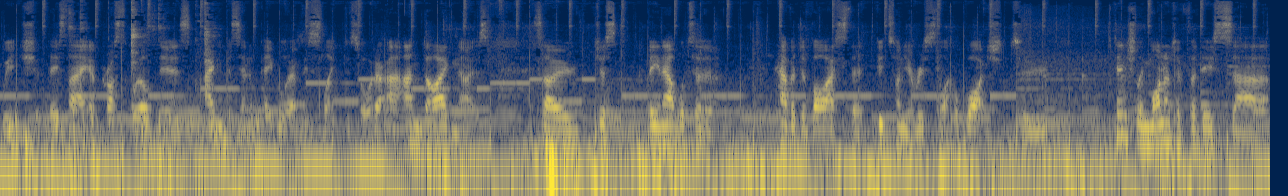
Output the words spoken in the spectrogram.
which they say across the world there's 80% of people who have this sleep disorder are undiagnosed. So just being able to have a device that fits on your wrist like a watch to potentially monitor for this uh,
